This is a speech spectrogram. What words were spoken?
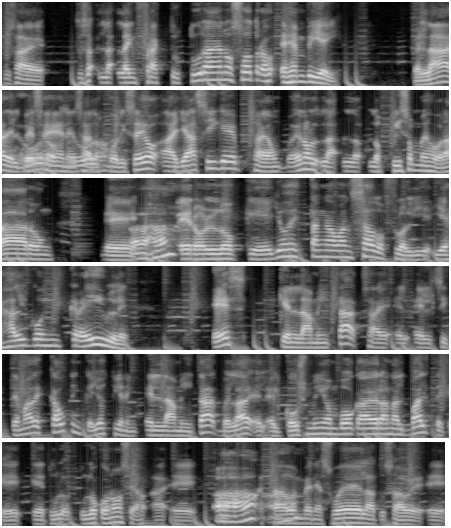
tú sabes, la, infraestructura de nosotros es NBA, ¿verdad? Del BCN, o sea, los coliseos, allá sigue, o sea, bueno, los pisos mejoraron, eh, pero lo que ellos están avanzados, Flor, y es algo increíble, es que en la mitad, o sea, el, sistema de scouting que ellos tienen, en la mitad, ¿verdad? El, coach mío en Boca era Narvarte, que, que tú, lo, tú lo conoces, ah, eh, ha estado en Venezuela, tú sabes. Eh,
